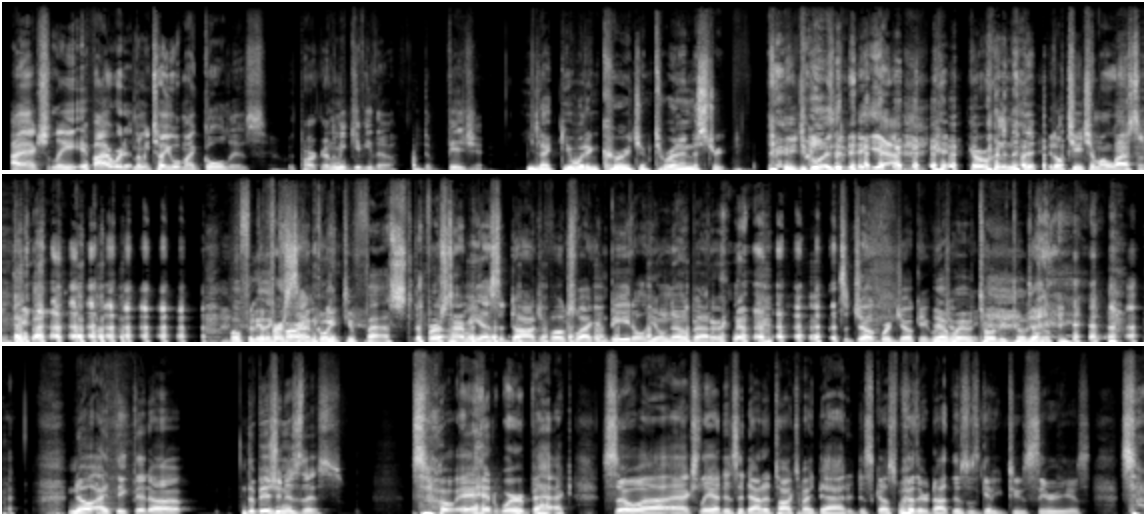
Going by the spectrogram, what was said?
I actually, if I were to, let me tell you what my goal is with Parker. Let me give you the the vision. Like you would encourage him to run in the street. You do it. yeah, go run in the, It'll teach him a lesson. Hopefully, The the, first car time ain't he- going too fast. the first time he has to dodge a Volkswagen Beetle, he'll know better. That's a joke. We're joking. We're yeah, joking. we're totally, totally joking. no, I think that uh, the vision is this. So, and we're back. So, uh, I actually had to sit down and talk to my dad and discuss whether or not this was getting too serious. So,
